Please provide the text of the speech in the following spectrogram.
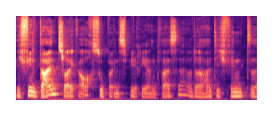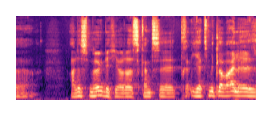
ich finde dein Zeug auch super inspirierend, weißt du? Oder halt, ich finde äh, alles Mögliche oder das ganze, jetzt mittlerweile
